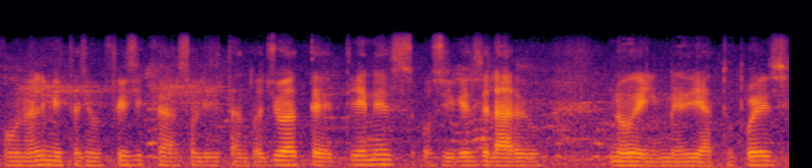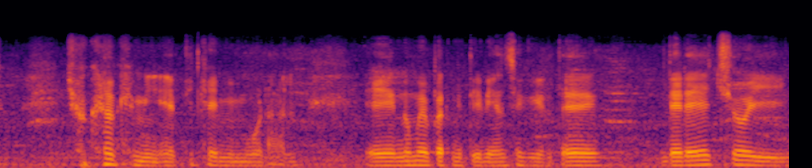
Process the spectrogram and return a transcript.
o una limitación física solicitando ayuda, te detienes o sigues de largo, no de inmediato, pues yo creo que mi ética y mi moral eh, no me permitirían seguir de derecho y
